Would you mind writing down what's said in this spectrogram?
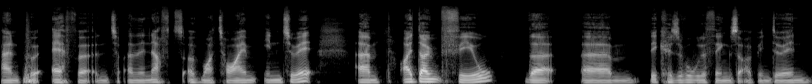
and put effort and, and enough of my time into it. Um, I don't feel that um, because of all the things that I've been doing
